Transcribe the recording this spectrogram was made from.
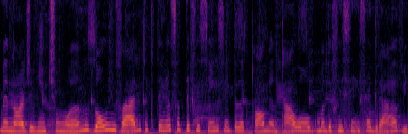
menor de 21 anos ou inválido que tenha essa deficiência intelectual, mental ou alguma deficiência grave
